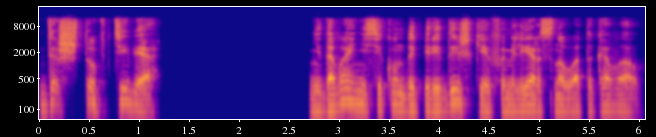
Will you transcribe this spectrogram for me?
«Да чтоб тебя!» Не давая ни секунды передышки, фамильяр снова атаковал.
